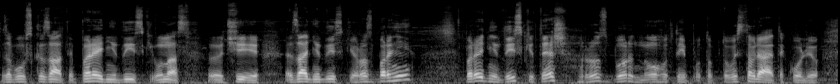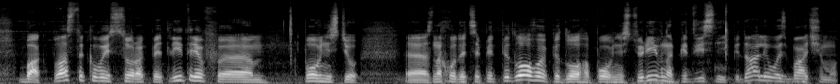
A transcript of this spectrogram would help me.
забув сказати, передні диски у нас е, чи задні диски розборні, передні диски теж розборного типу. Тобто виставляєте колію. Бак пластиковий 45 літрів, е, повністю е, знаходиться під підлогою, підлога повністю рівна, підвісні педалі ось бачимо.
